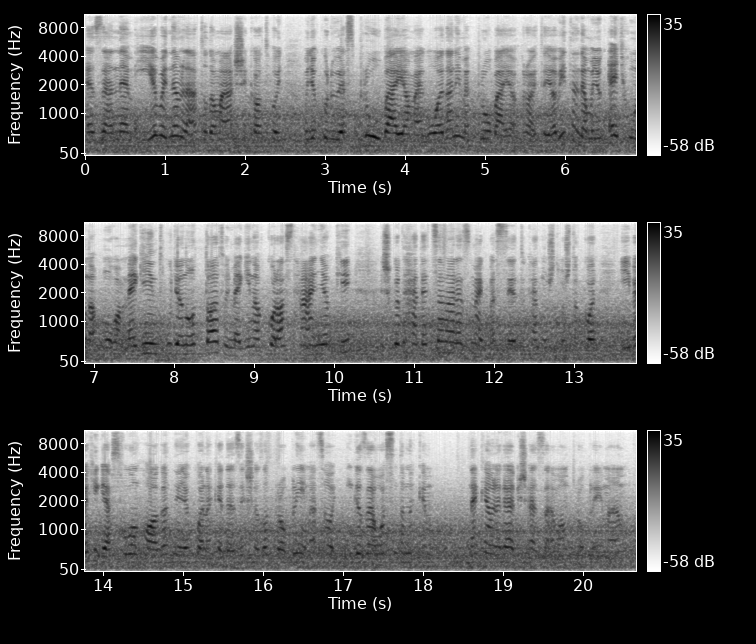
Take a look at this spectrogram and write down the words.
ezzel nem él, vagy nem látod a másikat, hogy, hogy akkor ő ezt próbálja megoldani, meg próbálja rajta javítani, de mondjuk egy hónap múlva megint ugyanott tart, hogy megint akkor azt hányja ki, és akkor de hát egyszer már ezt megbeszéltük, hát most, most akkor évekig ezt fogom hallgatni, hogy akkor neked ez is az a probléma. Szóval igazából szerintem nekem, nekem legalábbis ezzel van problémám.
